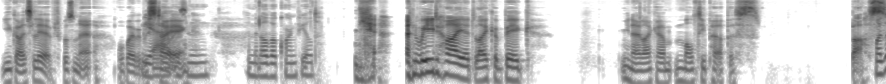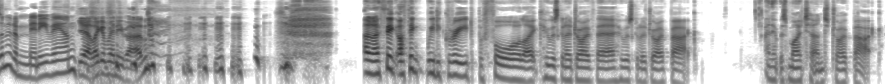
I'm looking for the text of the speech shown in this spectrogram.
you guys lived, wasn't it? Or where we were yeah, staying. It was in the middle of a cornfield. Yeah. And we'd hired like a big, you know, like a multi purpose bus. Wasn't it a minivan? Yeah, like a minivan. and I think I think we'd agreed before, like who was going to drive there, who was going to drive back, and it was my turn to drive back.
